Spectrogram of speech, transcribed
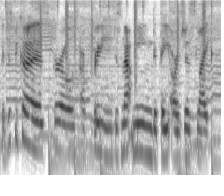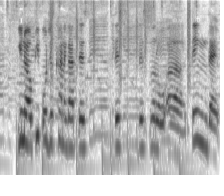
that just because girls are pretty does not mean that they are just like, you know, people just kind of got this, this, this little uh thing that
